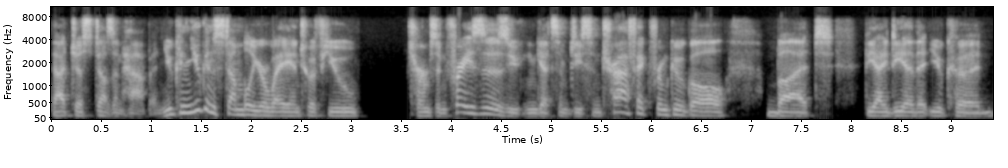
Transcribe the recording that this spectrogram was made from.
That just doesn't happen. You can you can stumble your way into a few terms and phrases, you can get some decent traffic from Google, but the idea that you could,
